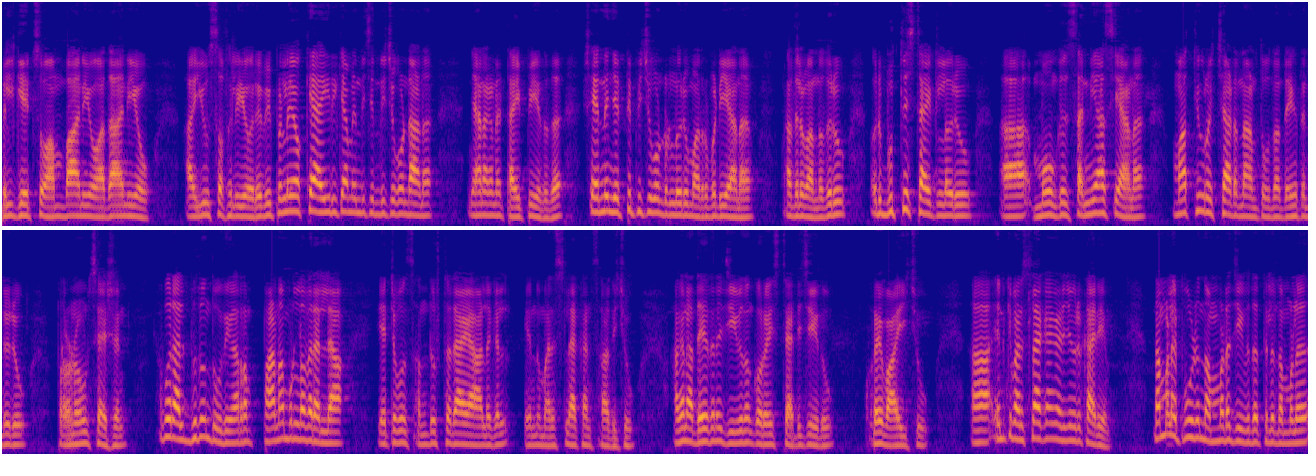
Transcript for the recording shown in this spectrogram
ബിൽ ഗേറ്റ്സോ അംബാനിയോ അദാനിയോ യൂസഫലിയോ യൂസഫ് ഒക്കെ ആയിരിക്കാം എന്ന് ചിന്തിച്ചുകൊണ്ടാണ് ഞാൻ അങ്ങനെ ടൈപ്പ് ചെയ്തത്. പക്ഷേ എന്നെ ഞെട്ടിപ്പിച്ചുകൊണ്ടുള്ളൊരു മറുപടിയാണ് അതിൽ വന്നതൊരു ഒരു ബുദ്ധിസ്റ്റ് ആയിട്ടുള്ള ഒരു മോങ്ക് സന്യാസിയാണ് മാത്യു റിച്ചാർഡ് എന്നാണ് തോന്നുന്നത് അദ്ദേഹത്തിന്റെ ഒരു പ്രൊണൗൺസിയേഷൻ അപ്പോൾ ഒരു അത്ഭുതം തോന്നി. കാരണം പണമുള്ളവരല്ല ഏറ്റവും സന്തുഷ്ടരായ ആളുകൾ എന്ന് മനസ്സിലാക്കാൻ സാധിച്ചു. അങ്ങനെ അദ്ദേഹത്തിന്റെ ജീവിതം കുറേ സ്റ്റഡി ചെയ്തു കുറേ വായിച്ചു. എനിക്ക് മനസ്സിലാക്കാൻ കഴിഞ്ഞ ഒരു കാര്യം. നമ്മളെപ്പോഴും നമ്മുടെ ജീവിതത്തിൽ നമ്മൾ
